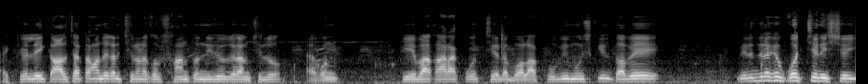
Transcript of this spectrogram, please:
অ্যাকচুয়ালি এই কালচারটা আমাদের কাছে ছিল না খুব শান্ত নিরীহ গ্রাম ছিল। এখন কে বা কারা করছে এটা বলা খুবই মুশকিল তবে বিরোধীরা কেউ করছে নিশ্চয়ই।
